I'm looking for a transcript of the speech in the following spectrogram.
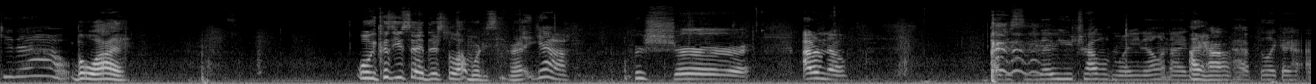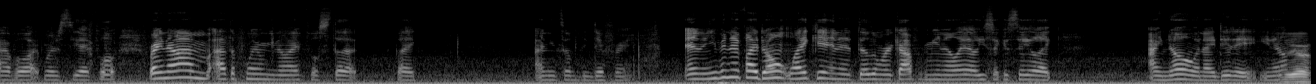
Get out. but why? Well, because you said there's a lot more to see, right? Yeah, for sure. I don't know. I just, maybe you traveled more, you know, and I I have. I feel like I, I have a lot more to see. I feel right now I'm at the point where you know I feel stuck. Like I need something different. And even if I don't like it and it doesn't work out for me in LA, at least I could say like I know and I did it. You know. yeah.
